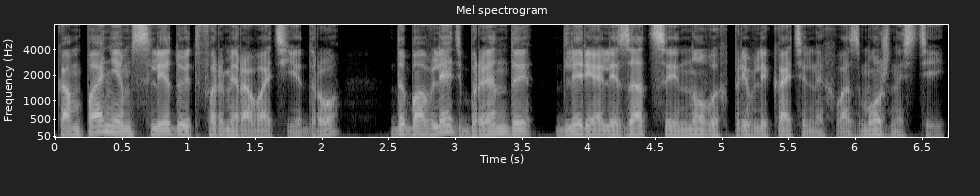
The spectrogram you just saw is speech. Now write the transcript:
компаниям следует формировать ядро, добавлять бренды для реализации новых привлекательных возможностей,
